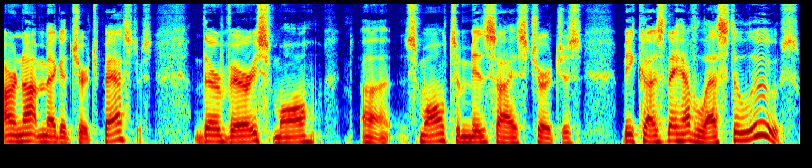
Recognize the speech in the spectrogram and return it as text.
are not mega church pastors. They're very small, uh, small to mid-sized churches because they have less to lose.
